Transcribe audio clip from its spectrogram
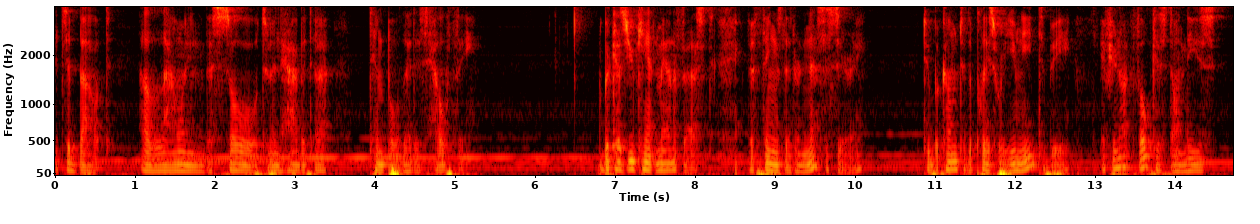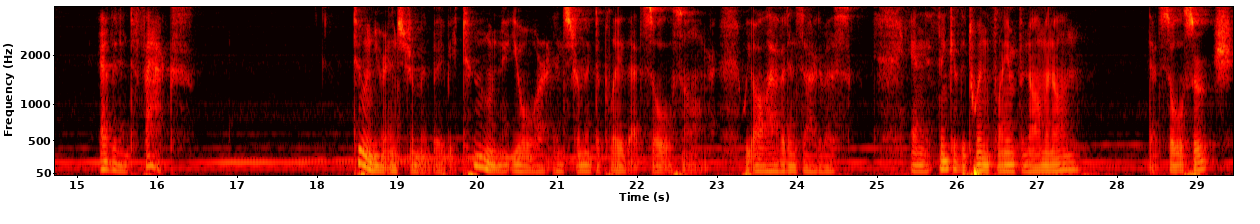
it's about allowing the soul to inhabit a temple that is healthy. Because you can't manifest the things that are necessary to become to the place where you need to be if you're not focused on these evident facts. Tune your instrument, baby. Tune your instrument to play that soul song. We all have it inside of us. And think of the twin flame phenomenon, that soul search.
